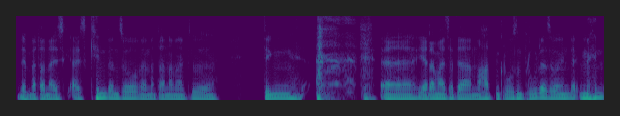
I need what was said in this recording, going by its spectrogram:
wenn man dann als, als Kind und so, wenn man dann einmal ein bisschen Ding äh, ja, damals hat er, man hat einen großen Bruder so in der, in,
